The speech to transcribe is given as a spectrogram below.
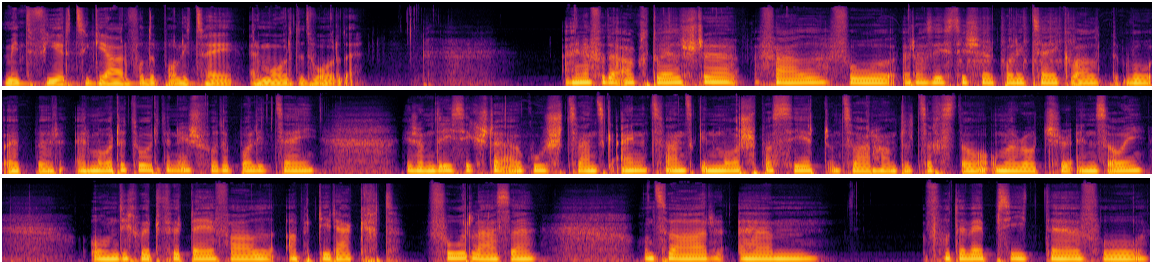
mit 40 Jahren von der Polizei ermordet worden. Einer der aktuellsten Fälle von rassistischer Polizeigewalt, wo jemand ermordet worden ist von der Polizei, ist am 30. August 2021 in Morsch passiert. Und zwar handelt es sich hier um Roger Enzoy. Und ich würde für diesen Fall aber direkt vorlesen. Und zwar ähm, von der Webseite von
